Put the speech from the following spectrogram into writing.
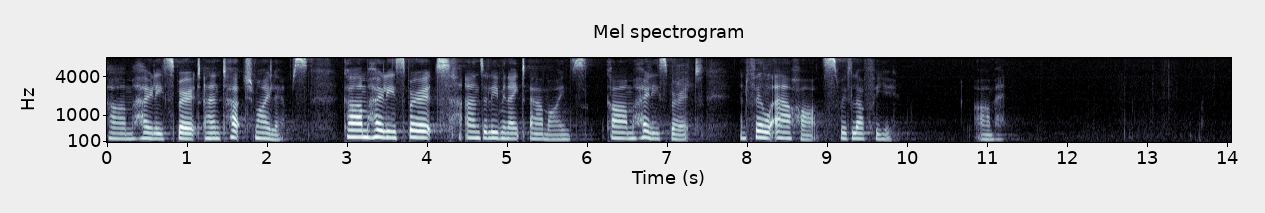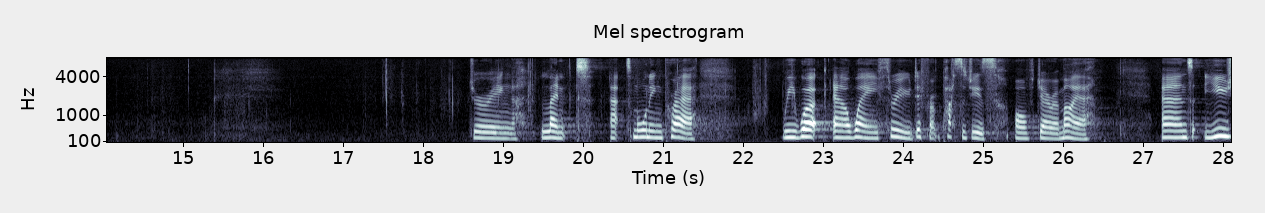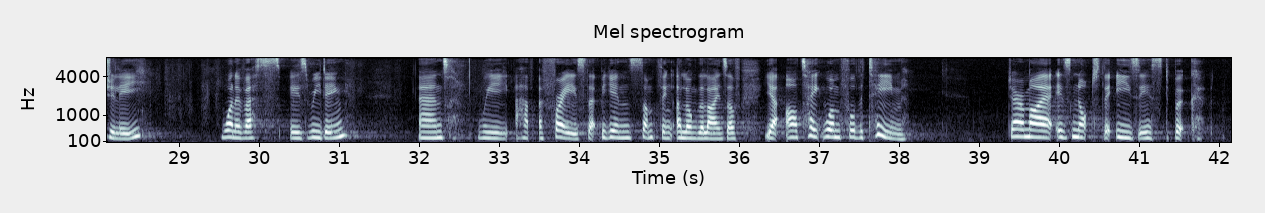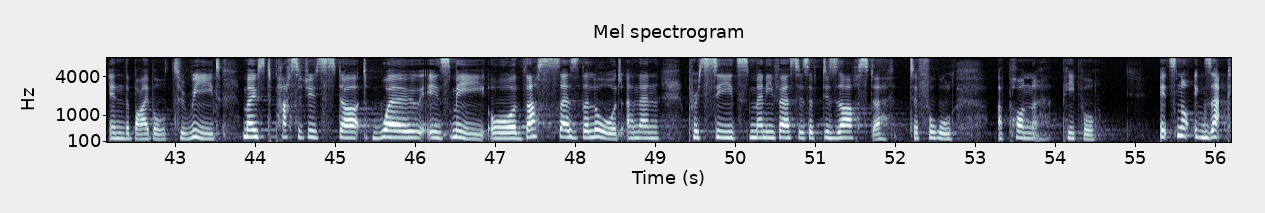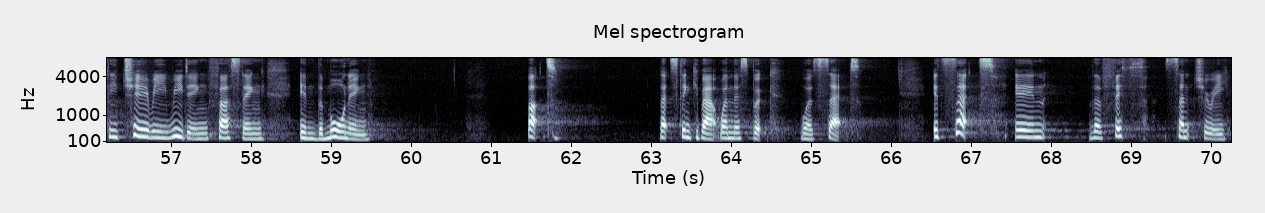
Come, Holy Spirit, and touch my lips. Come, Holy Spirit, and illuminate our minds. Come, Holy Spirit, and fill our hearts with love for you. Amen. During Lent at morning prayer, we work our way through different passages of Jeremiah. And usually, one of us is reading, and we have a phrase that begins something along the lines of, Yeah, I'll take one for the team. Jeremiah is not the easiest book in the Bible to read. Most passages start, Woe is me, or Thus says the Lord, and then proceeds many verses of disaster to fall upon people. It's not exactly cheery reading first thing in the morning. But let's think about when this book was set. It's set in the fifth century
